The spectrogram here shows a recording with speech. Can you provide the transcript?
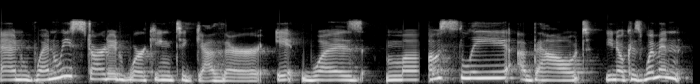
And when we started working together, it was mostly about, you know, because women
